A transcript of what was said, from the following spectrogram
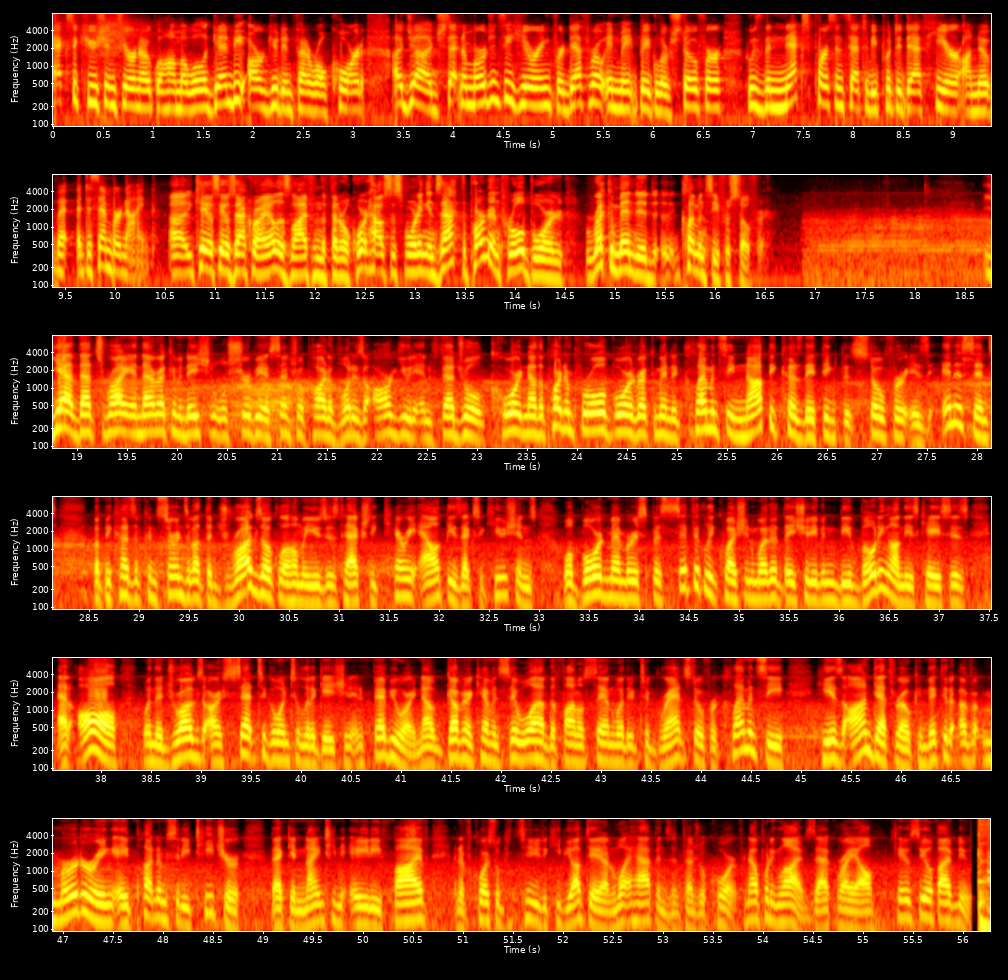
Executions here in Oklahoma will again be argued in federal court. A judge set an emergency hearing for death row inmate Bigler Stouffer, who's the next person set to be put to death here on November, December 9th. Uh, KOCO Zach Rael is live from the federal courthouse this morning. And Zach, the Pardon and Parole Board recommended uh, clemency for Stouffer. Yeah, that's right. And that recommendation will sure be a central part of what is argued in federal court. Now, the Pardon and Parole Board recommended clemency not because they think that Stouffer is innocent, but because of concerns about the drugs Oklahoma uses to actually carry out these executions. Well, board members specifically question whether they should even be voting on these cases at all when the drugs are set to go into litigation in February. Now, Governor Kevin Stitt will have the final say on whether to grant Stouffer clemency. He is on death row, convicted of murdering a Putnam City teacher back in 1985. And of course, we'll continue to keep you updated on what happens in federal court. For now, putting live, Zach Rael, KOCO 5 News.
